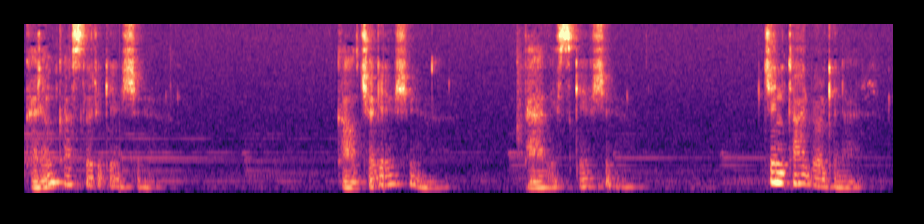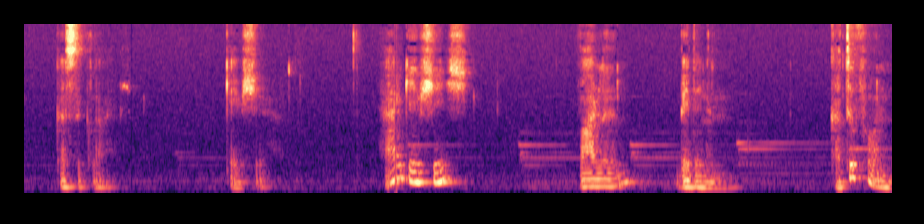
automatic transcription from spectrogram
karın kasları gevşiyor. Kalça gevşiyor. Pelvis gevşiyor. Genital bölgeler, kasıklar gevşiyor. Her gevşeyiş varlığın, bedenin, katı formun,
